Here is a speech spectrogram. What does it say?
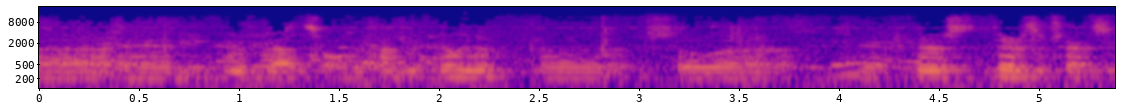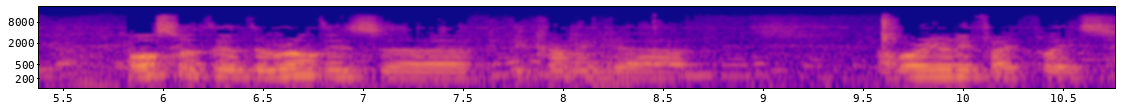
uh, and we've got only 100 million, uh, so uh, there's there's a chance. Also, the the world is uh, becoming a more unified place.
